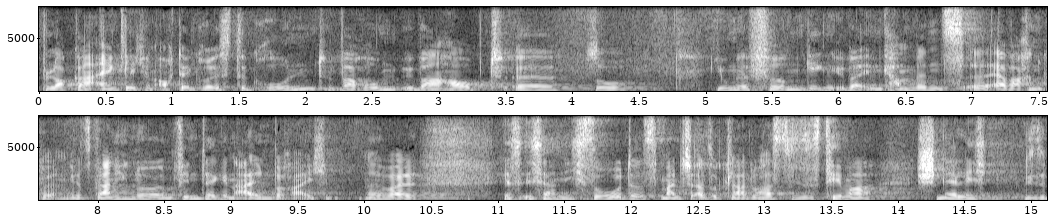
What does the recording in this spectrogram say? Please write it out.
Blocker eigentlich und auch der größte Grund, warum überhaupt äh, so junge Firmen gegenüber Incumbents äh, erwachen können. Jetzt gar nicht nur im Fintech, in allen Bereichen. Ne? Weil es ist ja nicht so, dass manche, also klar, du hast dieses Thema schnellig, diese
